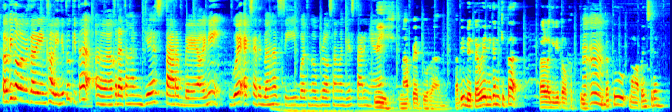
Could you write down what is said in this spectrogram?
Tapi kalau misalnya yang kali ini tuh kita eh, kedatangan guest star Bel. Ini gue excited banget sih buat ngobrol sama guest starnya. Wih, kenapa tuh Ran? Tapi BTW ini kan kita eh, lagi di talkative. Mm-mm. Kita tuh mau ngapain sih Ren?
